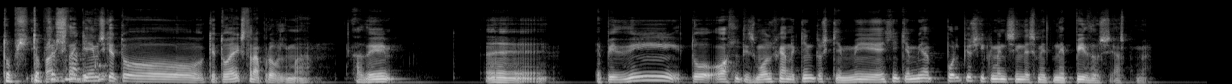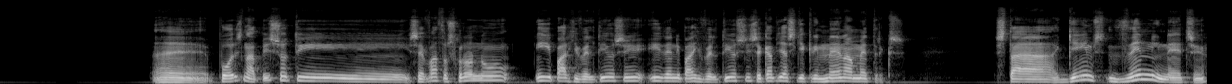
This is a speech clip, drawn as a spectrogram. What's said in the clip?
Το, το πιο σημαντικό... στα games και το, και το έξτρα πρόβλημα. Δηλαδή, ε, επειδή το, ο αθλητισμός μηχανοκίνητος και μη έχει και μια πολύ πιο συγκεκριμένη σύνδεση με την επίδοση ας πούμε. Ε, μπορείς να πεις ότι σε βάθος χρόνου ή υπάρχει βελτίωση ή δεν υπάρχει βελτίωση σε κάποια συγκεκριμένα metrics. Στα games δεν είναι έτσι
